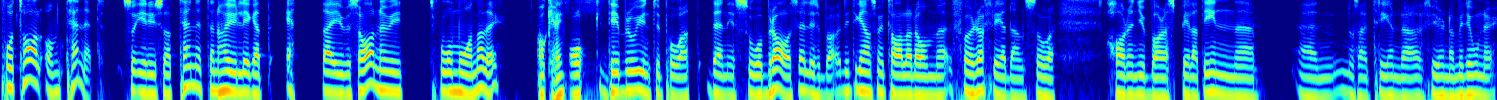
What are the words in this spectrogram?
på tal om Tenet så är det ju så att Tenet den har ju legat etta i USA nu i två månader. Okej. Och det beror ju inte på att den är så bra och säljer så bra. Lite grann som vi talade om eh, förra fredagen så har den ju bara spelat in eh, eh, något så här 300-400 miljoner.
